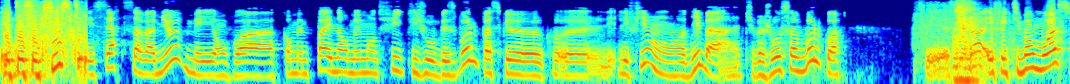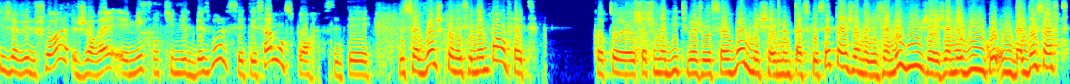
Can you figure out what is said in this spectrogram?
était sexiste. Et certes, ça va mieux, mais on voit quand même pas énormément de filles qui jouent au baseball parce que euh, les, les filles, on dit, bah, tu vas jouer au softball, quoi. C'est ça. Effectivement, moi, si j'avais le choix, j'aurais aimé continuer le baseball. C'était ça mon sport. C'était le softball, je connaissais même pas en fait. Quand, euh, quand on m'a dit tu vas jouer au softball, mais je savais même pas ce que c'était. J'en avais jamais vu. J'avais jamais vu une, une balle de soft.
